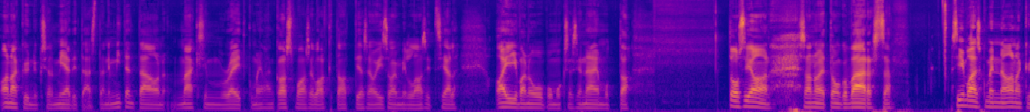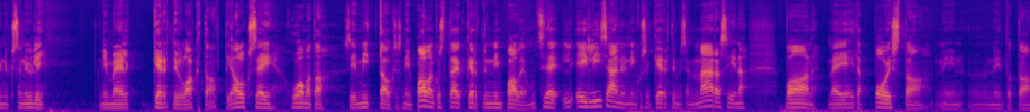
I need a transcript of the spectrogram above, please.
anakynnyksellä mietitään sitä, niin miten tämä on maximum rate, kun meillähän kasvaa se laktaatti ja se on isoimmillaan sitten siellä aivan uupumuksessa ja näin, mutta tosiaan sanoin, että onko väärässä siinä vaiheessa, kun mennään anakynnyksen yli, niin meillä kertyy laktaattia. Aluksi ei huomata siinä mittauksessa niin paljon, kun sitä ei kerty niin paljon, mutta se ei lisäänny niin kuin se kertymisen määrä siinä, vaan me ei ehditä poistaa niin, niin tota,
